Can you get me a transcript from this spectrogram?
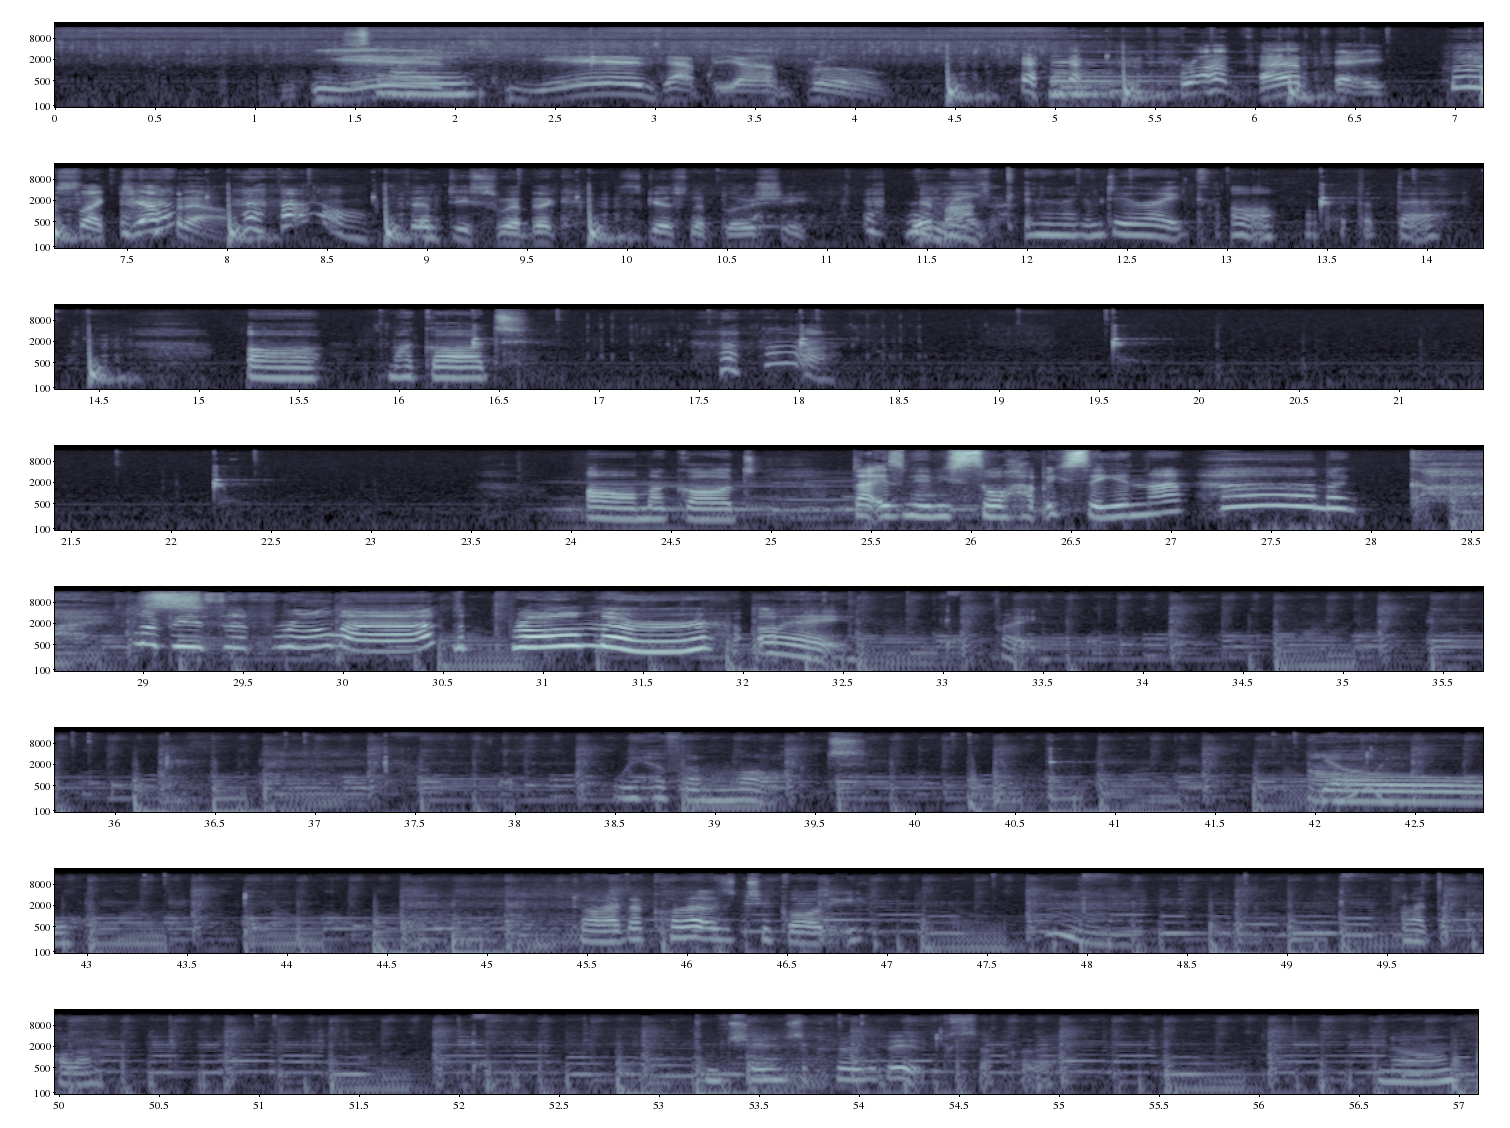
Yes. Yes, Hapyam From. From Pampe. Who's like Jeffro? Oh. Fempty Swibik. Skisna Plushi. Like, Imaza. and then I can do like, oh, I'll put that there. Oh my god. Oh my god. That is made me so happy seeing that. Oh my god. Labisa Fruma. The promo. Okay. Oh, we have unlocked. Oh. Yo. Do I like that colour? Is it too gaudy? Hmm. I like that colour. Can change the colour of the boots? That colour? No.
